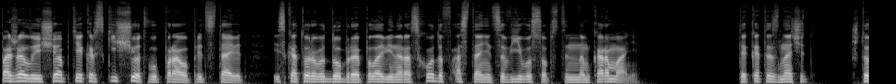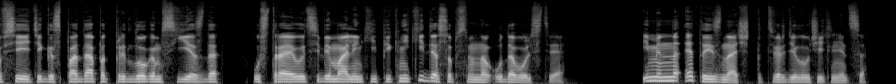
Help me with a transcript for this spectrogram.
пожалуй, еще аптекарский счет в управу представит, из которого добрая половина расходов останется в его собственном кармане. Так это значит, что все эти господа под предлогом съезда устраивают себе маленькие пикники для собственного удовольствия. Именно это и значит, подтвердила учительница.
